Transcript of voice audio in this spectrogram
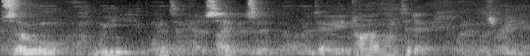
so we went and had a site visit on a day not unlike today when it was raining.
